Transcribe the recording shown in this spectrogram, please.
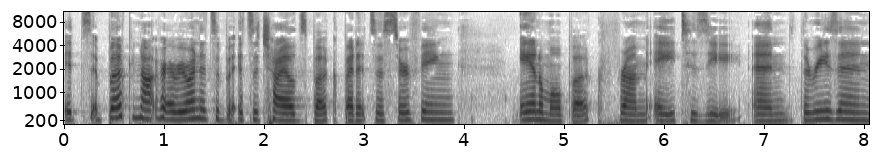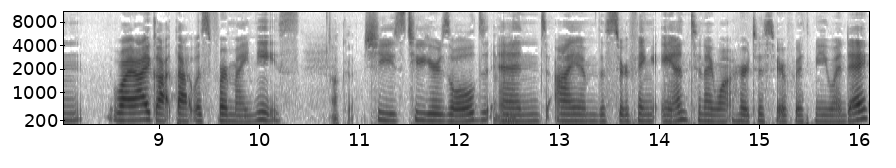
it's a book not for everyone. It's a it's a child's book, but it's a surfing animal book from A to Z. And the reason why I got that was for my niece. Okay. She's two years old, and I am the surfing aunt, and I want her to surf with me one day.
